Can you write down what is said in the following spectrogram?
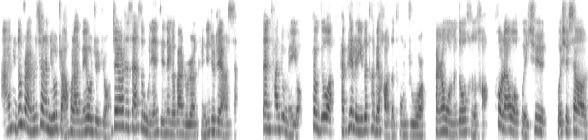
啊，你都转出去了，你又转回来，没有这种。这要是三四五年级那个班主任，肯定就这样想，但他就没有，他就给我还配了一个特别好的同桌，反正我们都很好。后来我回去。回学校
